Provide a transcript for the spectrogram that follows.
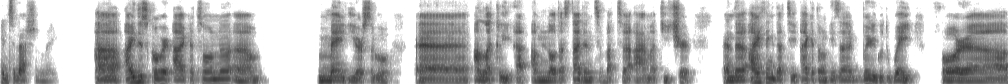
internationally? Uh, I discovered hackathon um, many years ago. Uh, unluckily, uh, I'm not a student, but uh, I'm a teacher. And uh, I think that hackathon is a very good way for uh,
